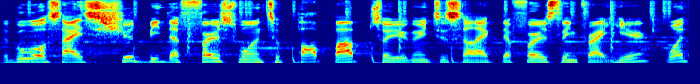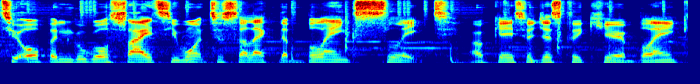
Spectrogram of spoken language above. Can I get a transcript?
The Google Sites should be the first one to pop up. So you're going to select the first link right here. Once you open Google Sites, you want to select the blank slate. Okay, so just click here, blank,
